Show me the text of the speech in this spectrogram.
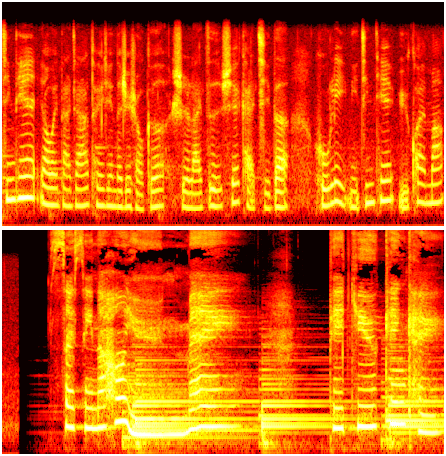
今天要为大家推荐的这首歌是来自薛凯琪的《狐狸》，你今天愉快吗？世事那可完美，别要惊奇，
